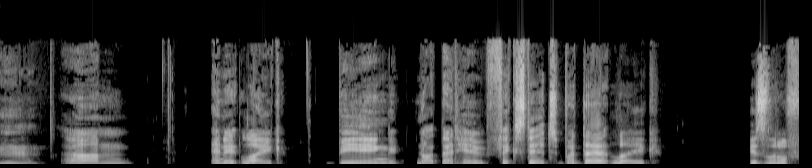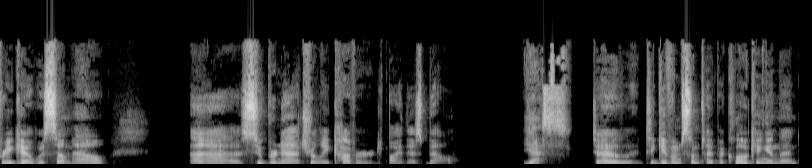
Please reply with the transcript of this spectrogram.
mm, um, and it like being not that he fixed it, but that like his little freak out was somehow uh supernaturally covered by this bell. yes to to give him some type of cloaking and then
